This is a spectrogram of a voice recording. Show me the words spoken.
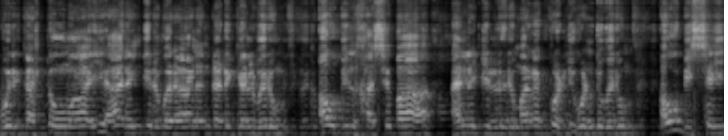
ഒരു കഷ്ടവുമായി ആരെങ്കിലും ഒരാൾ എന്റെ അടുക്കൽ വരും. ഔ ബിൽ ഹസ്ബ അല്ലെങ്കിൽ ഒരു മരക്കൊള്ളി കൊണ്ടുവരും. ഔ ബിശൈല്ലാത്ത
